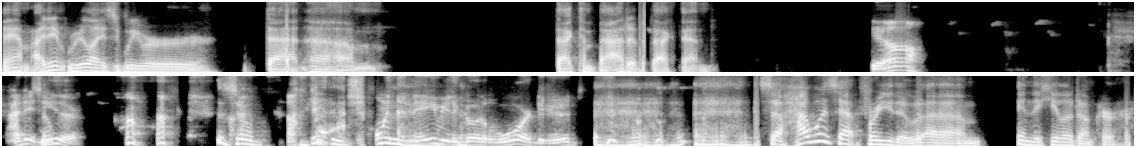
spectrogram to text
Damn, I didn't realize we were that um that combative back then. Yeah. I didn't So- either. So I didn't join the Navy to go to war, dude. so how was that for you though um in the Helo Dunker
